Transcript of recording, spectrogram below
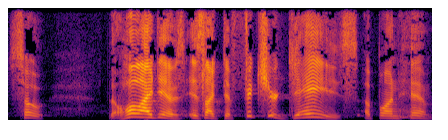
So the whole idea is, is like to fix your gaze upon Him.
